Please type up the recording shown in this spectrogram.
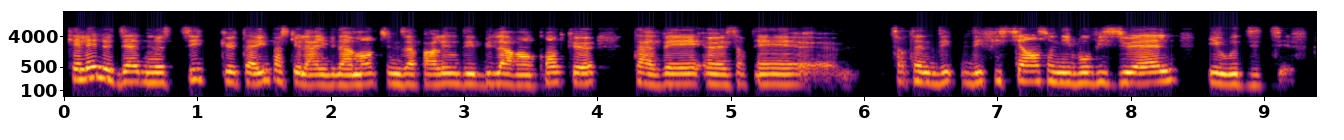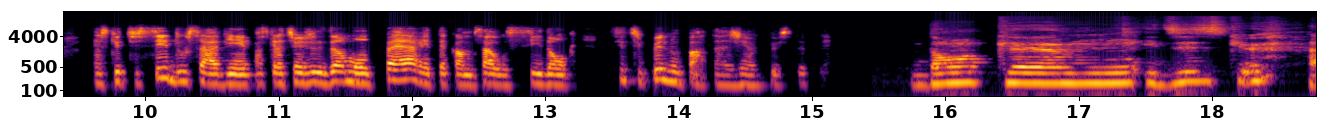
quel est le diagnostic que tu as eu? Parce que là, évidemment, tu nous as parlé au début de la rencontre que tu avais un certain... Certaines déficiences au niveau visuel et auditif. Est-ce que tu sais d'où ça vient? Parce que là, tu viens de dire, mon père était comme ça aussi. Donc, si tu peux nous partager un peu, s'il te plaît. Donc, euh, ils disent que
